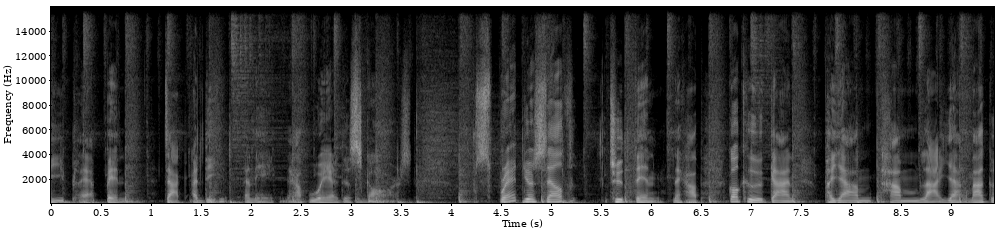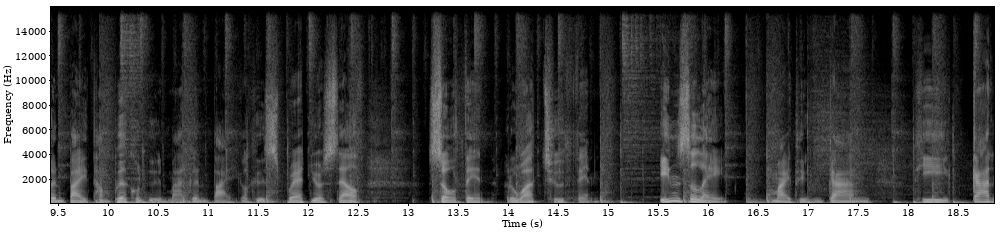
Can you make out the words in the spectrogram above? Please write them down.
มีแผลเป็น จากอดีตนั่นเองนะครับ where the scars spread yourself too thin นะครับ ก็คือการพยายามทำหลายอย่างมากเกินไปทำเพื่อคนอื่นมากเกินไป ก็คือ spread yourself so thin หรือว่า too thin insulate หมายถึงการที่กั้น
